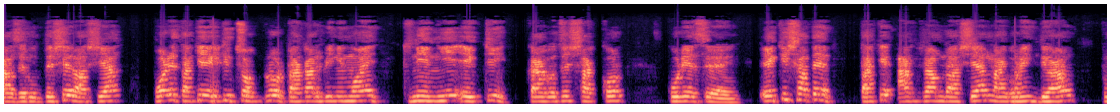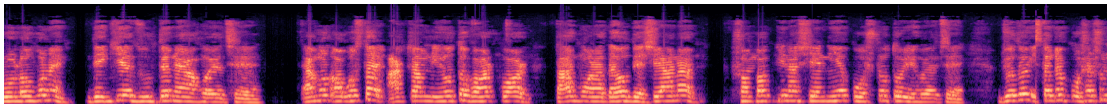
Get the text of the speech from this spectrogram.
কাজের উদ্দেশ্যে রাশিয়া, পরে তাকে একটি চক্র টাকার বিনিময়ে কিনে নিয়ে একটি কাগজে স্বাক্ষর করিয়েছে একই সাথে তাকে আকরাম রাশিয়ার নাগরিক দেওয়ার প্রলোভনে দেখিয়ে যুদ্ধে নেওয়া হয়েছে। এমন অবস্থায় আকরাম নিহত হওয়ার পর তার মরাদেহ দেশে আনার সম্ভব কিনা সে নিয়ে প্রশ্ন তৈরি হয়েছে। যদিও স্থানীয় প্রশাসন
